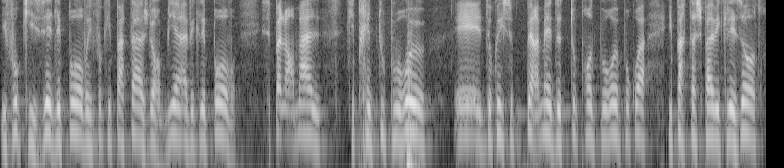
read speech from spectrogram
il faut qu'ils aident les pauvres, il faut qu'ils partagent leurs biens avec les pauvres. C'est pas normal qu'ils prennent tout pour eux. Et donc ils se permettent de tout prendre pour eux? Pourquoi ils ne partagent pas avec les autres?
